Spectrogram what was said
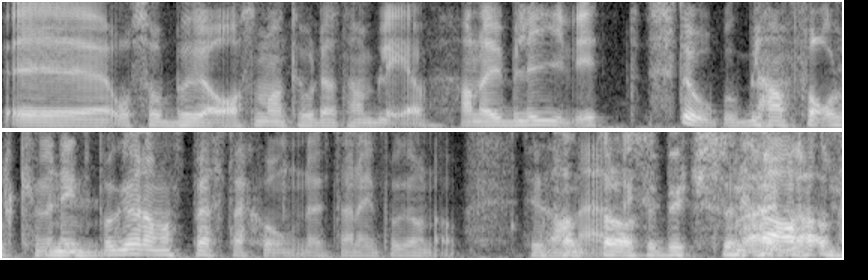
eh, och så bra som man trodde att han blev. Han har ju blivit stor bland folk men inte på grund av hans prestation utan på grund av hur Han han, tar är. Byxorna Ja. ibland.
